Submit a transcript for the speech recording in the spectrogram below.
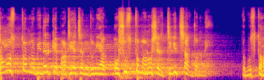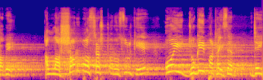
সমস্ত নবীদেরকে পাঠিয়েছেন দুনিয়ার অসুস্থ মানুষের চিকিৎসার জন্যে, তো বুঝতে হবে, আল্লাহ সর্বশ্রেষ্ঠ রসুলকে ওই যুগেই পাঠাইছেন যেই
